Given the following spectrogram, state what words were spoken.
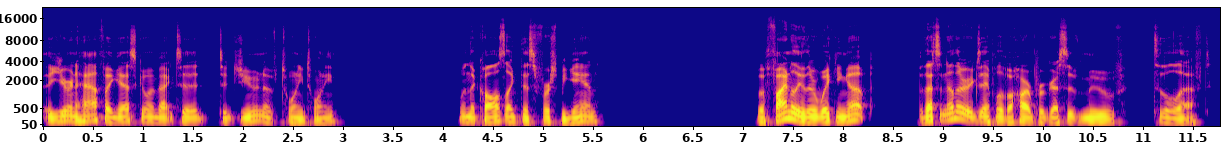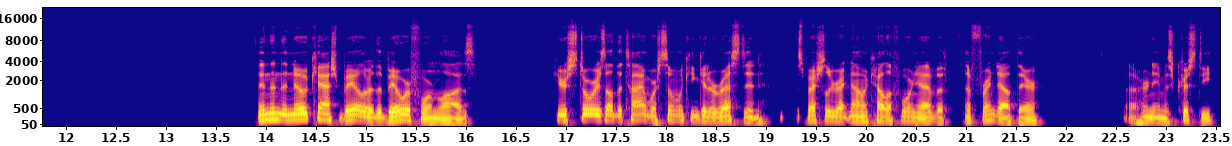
a year and a half, I guess, going back to, to June of 2020 when the calls like this first began. But finally, they're waking up but that's another example of a hard progressive move to the left. And then the no cash bail or the bail reform laws. Hear stories all the time where someone can get arrested, especially right now in California. I have a, a friend out there. Uh, her name is Christy.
